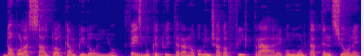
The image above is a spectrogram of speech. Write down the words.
dopo l'assalto al Campidoglio, Facebook e Twitter hanno cominciato a filtrare con molta attenzione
